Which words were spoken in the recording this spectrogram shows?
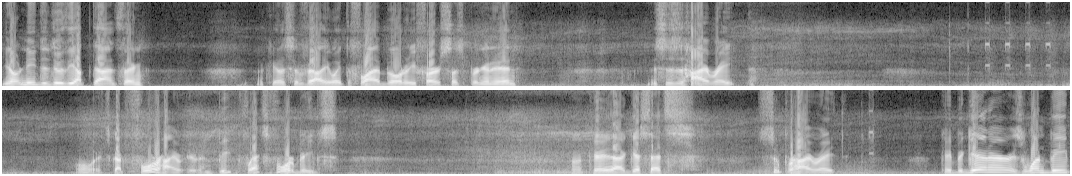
You don't need to do the up-down thing. Okay, let's evaluate the flyability first. Let's bring it in. This is a high rate. Oh, it's got four high beep. That's four beeps. Okay, I guess that's super high rate. Okay, beginner is one beep,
